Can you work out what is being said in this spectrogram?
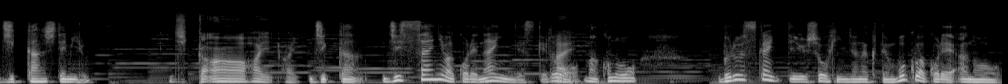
実感してみる？実感、ああ、はい。はい。実感実際にはこれないんですけど、はいまあ、このブルースカイっていう商品じゃなくても僕はこれあの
